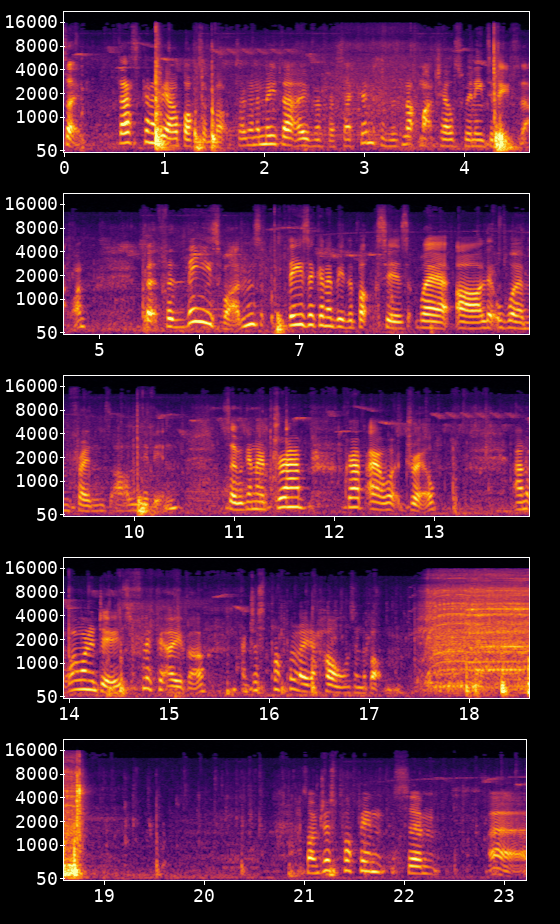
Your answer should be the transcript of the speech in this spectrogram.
So that's going to be our bottom box. I'm going to move that over for a second because there's not much else we need to do to that one. But for these ones, these are going to be the boxes where our little worm friends are living. So we're going to grab, grab our drill and what I want to do is flip it over and just pop a load of holes in the bottom. So I'm just popping some uh,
